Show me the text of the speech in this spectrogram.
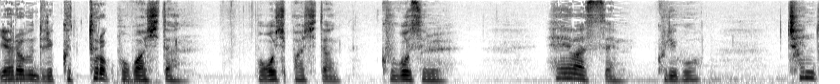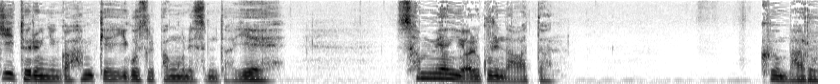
여러분들이 그토록 보고 하시던, 보고 싶어 하시던 그곳을 해와쌤, 그리고 천지 도령님과 함께 이곳을 방문했습니다. 예. 선명히 얼굴이 나왔던 그 마루.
